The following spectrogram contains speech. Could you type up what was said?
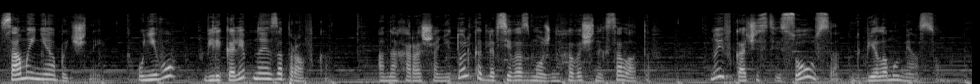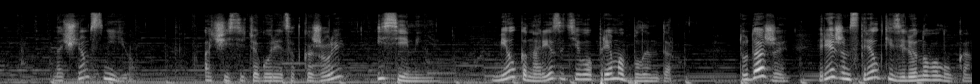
самый необычный. У него великолепная заправка. Она хороша не только для всевозможных овощных салатов, но и в качестве соуса к белому мясу. Начнем с нее. Очистить огурец от кожуры и семени. Мелко нарезать его прямо в блендер. Туда же режем стрелки зеленого лука.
